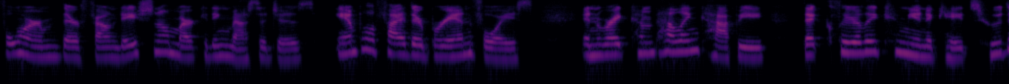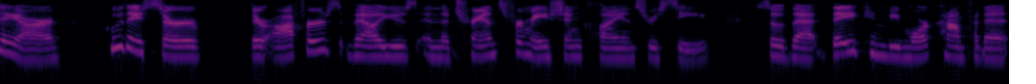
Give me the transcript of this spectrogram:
form their foundational marketing messages, amplify their brand voice, and write compelling copy that clearly communicates who they are, who they serve, their offers, values, and the transformation clients receive so that they can be more confident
